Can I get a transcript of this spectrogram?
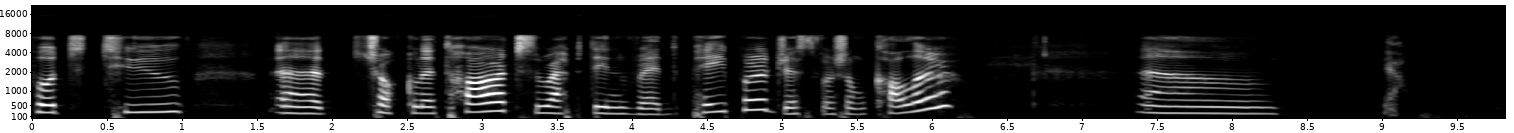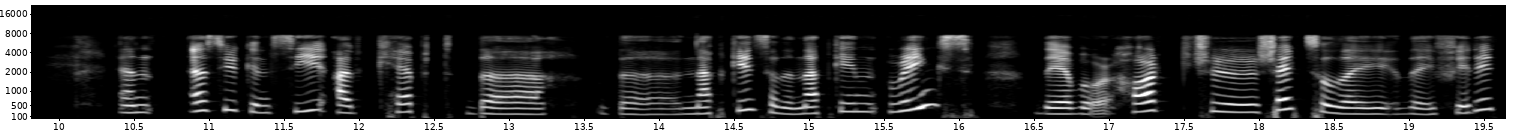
put two uh, chocolate hearts wrapped in red paper just for some color. Um, yeah. And as you can see, I've kept the the napkins and the napkin rings. They were heart shaped, so they, they fit it.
